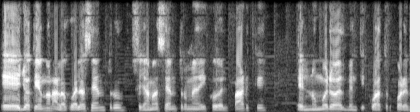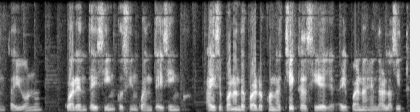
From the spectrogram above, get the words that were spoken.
Eh, yo atiendo en Alajuela Centro, se llama Centro Médico del Parque. El número es 2441 4555. Ahí se ponen de acuerdo con las chicas y ellas, ahí pueden agendar la cita.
